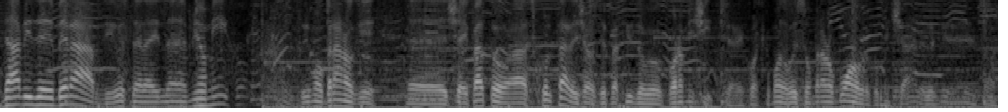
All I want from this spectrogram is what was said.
Davide Berardi, questo era il mio amico, il primo brano che eh, ci hai fatto ascoltare, diciamo, sei partito con amicizia, in qualche modo questo è un brano buono per cominciare, perché insomma,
